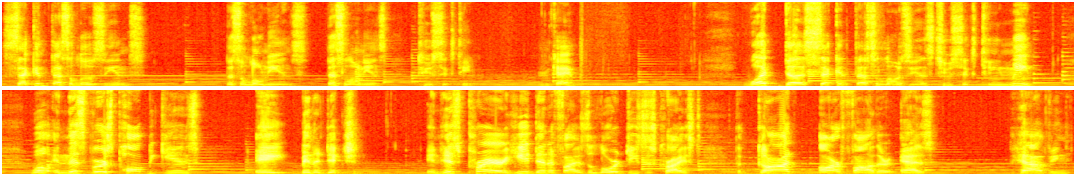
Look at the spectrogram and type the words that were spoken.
Second Thessalonians, Thessalonians, Thessalonians 2.16. Okay? What does Second Thessalonians 2.16 mean? Well, in this verse, Paul begins a benediction. In his prayer, he identifies the Lord Jesus Christ, the God our Father, as having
